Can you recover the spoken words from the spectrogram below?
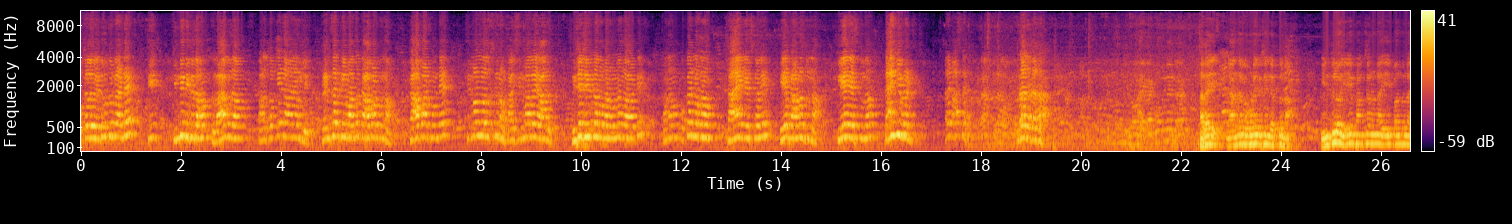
ఒకళ్ళు ఎదుగుతున్నారు అంటే కి- కింది దిగుదాం లాగుదాం వాళ్ళ తొక్కేద్దామనే ఉంది. ఫ్రెండ్ సర్కిల్ మాత్రం కాపాడుకుందాం. కాపాడుకుంటే సినిమాల్లో చూస్తున్నాం. కానీ సినిమాలే కాదు. నిజ జీవితంలో మనం ఉన్నాం కాబట్టి మనం ఒకరినొకరం సహాయం చేసుకొని ఏ ప్రాబ్లమ్స్ ఉన్నా క్లియర్ చేసుకుందాం. థ్యాంక్ యూ ఫ్రెండ్స్ అరే భాస్కర్. అరే నేను అందరికి ఒకటే విషయం చెప్తున్నా. ఇంట్లో ఏ ఫంక్షన్ ఉన్నా ఏ ఇబ్బంది ఉన్నా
